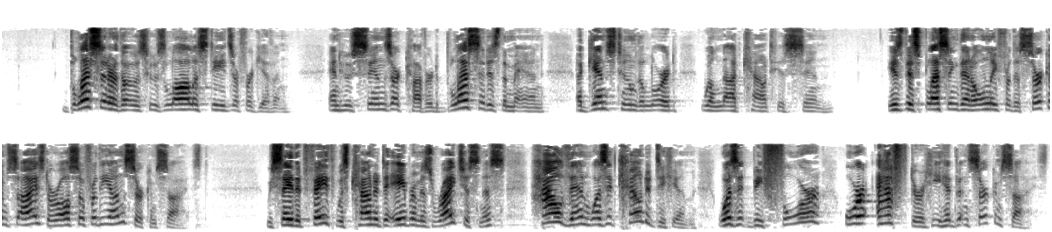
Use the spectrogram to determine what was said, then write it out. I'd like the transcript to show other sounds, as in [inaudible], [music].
Blessed are those whose lawless deeds are forgiven and whose sins are covered. Blessed is the man against whom the Lord will not count his sin. Is this blessing then only for the circumcised or also for the uncircumcised? We say that faith was counted to Abram as righteousness. How then was it counted to him? Was it before or after he had been circumcised?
